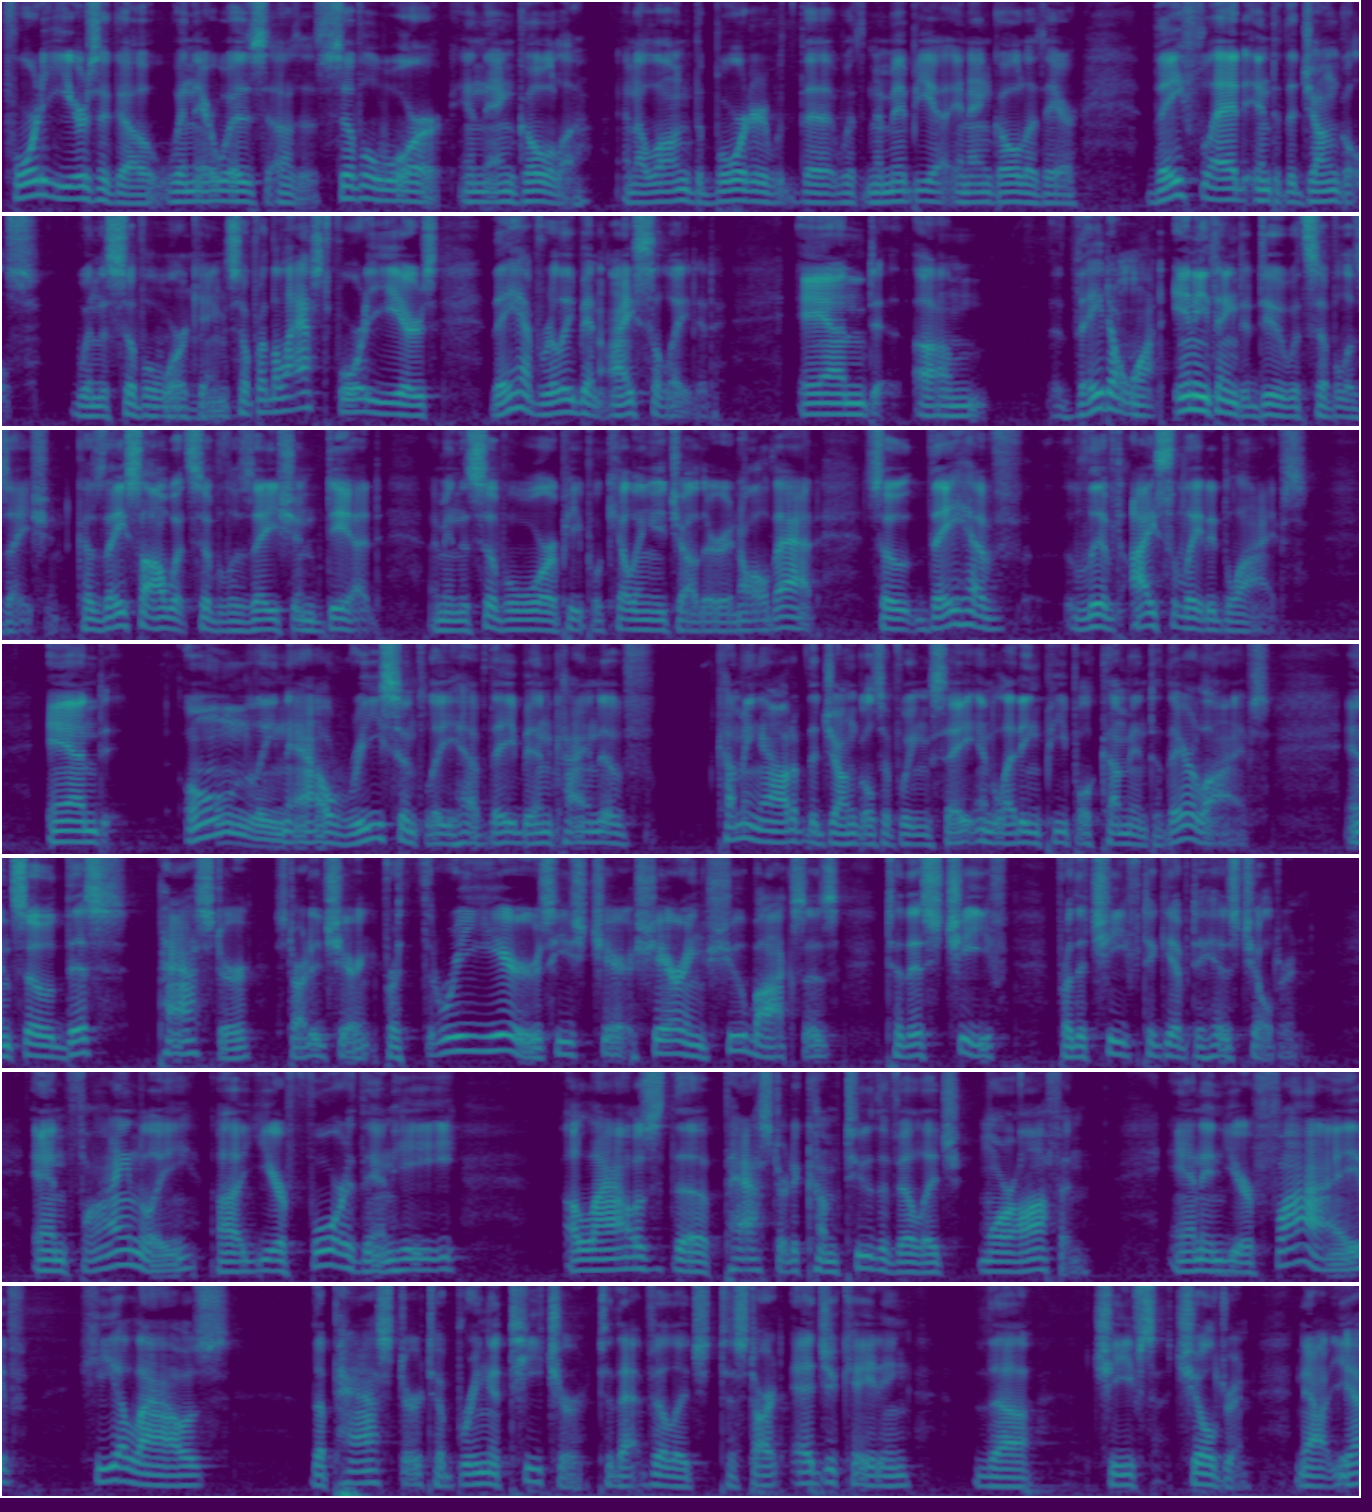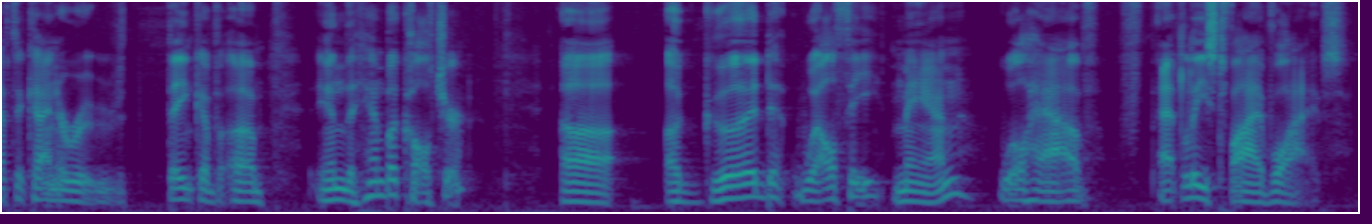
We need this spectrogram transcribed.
40 years ago, when there was a civil war in Angola and along the border with, the, with Namibia and Angola, there, they fled into the jungles when the Civil War mm. came. So for the last 40 years, they have really been isolated. And um, they don't want anything to do with civilization because they saw what civilization did. I mean, the Civil War, people killing each other and all that. So they have lived isolated lives. And only now recently have they been kind of coming out of the jungles, if we can say, and letting people come into their lives. And so this pastor started sharing. For three years, he's sharing shoe boxes to this chief for the chief to give to his children. And finally, uh, year four, then he allows the pastor to come to the village more often. And in year five, he allows the pastor to bring a teacher to that village to start educating the chief's children. Now, you have to kind of re- think of um, in the Himba culture, uh, a good, wealthy man will have f- at least five wives.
